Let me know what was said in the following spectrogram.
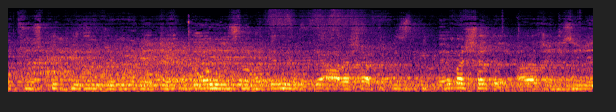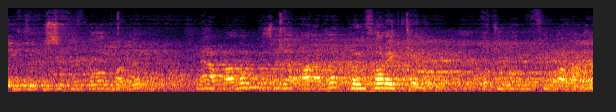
30-40 yıl önce böyleyken bir 10 yıl sonra artık gitmeye başladı. Aracın hızıyla ilgili bir sıkıntı olmadı. Ne yapalım? Bu sefer araca konfor ekleyelim. Otomobil firmaları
